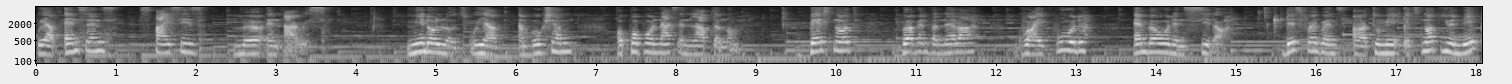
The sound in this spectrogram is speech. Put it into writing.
We have incense spices myrrh and iris. Middle notes. We have amboxian opoponax and labdanum. Base note bourbon vanilla guaiac wood amberwood and cedar. This fragrance uh, to me it's not unique.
